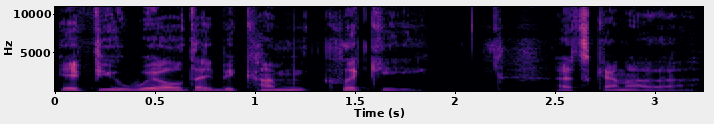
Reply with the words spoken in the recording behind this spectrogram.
If you will, they become clicky. That's kind of a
